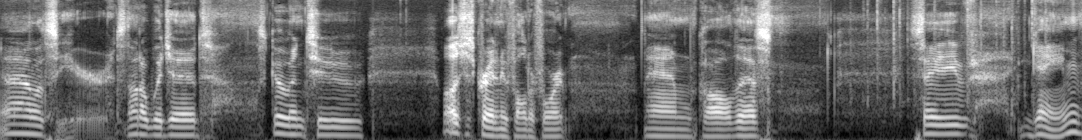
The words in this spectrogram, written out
Uh, let's see here. It's not a widget. Let's go into, well, let's just create a new folder for it. And call this save game.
